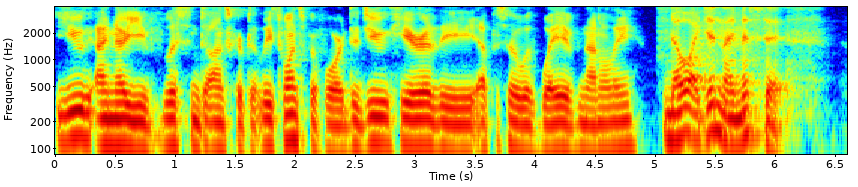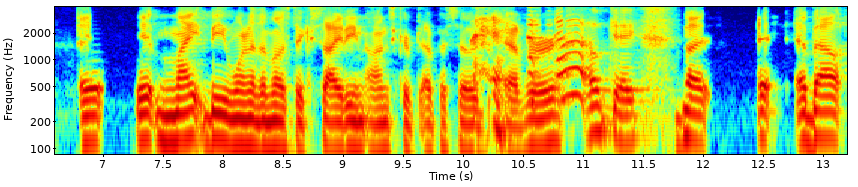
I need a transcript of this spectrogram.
you? I know you've listened to OnScript at least once before. Did you hear the episode with Wave Nunnally? No, I didn't. I missed it. It, it might be one of the most exciting OnScript episodes ever. okay, but about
